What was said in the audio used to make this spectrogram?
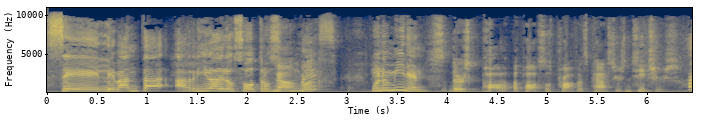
se levanta arriba de los otros Now, hombres. Bueno, miren, There's po- apostles, prophets, pastors, and teachers. hay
